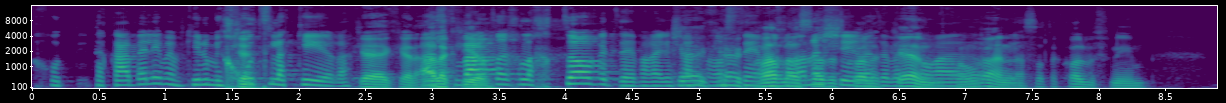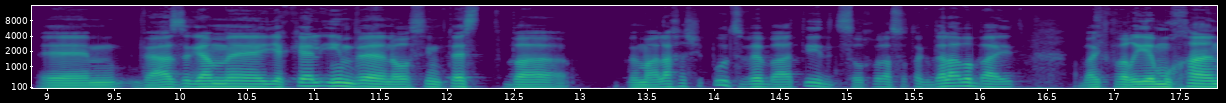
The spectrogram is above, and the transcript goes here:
החוט, את הכבלים, הם כאילו מחוץ כן. לקיר. כן, כן, על הקיר. אז כבר צריך לחצוב את זה ברגע כן, שאנחנו כן, עושים, אנחנו לא נשאיר את זה כן, בצורה הזאת. כן, כמובן, לעשות הכל בפנים. אמ, ואז זה גם אה, יקל אם ולא עושים טסט ב, במהלך השיפוץ, ובעתיד יצטרכו לעשות הגדלה בבית, הבית כבר יהיה מוכן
